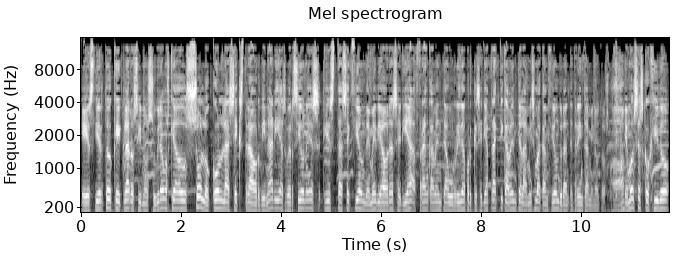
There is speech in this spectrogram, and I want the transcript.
Es cierto que, claro, si nos hubiéramos quedado solo con las extraordinarias versiones, esta sección de media hora sería francamente aburrida porque sería prácticamente la misma canción durante 30 minutos. Ah. Hemos escogido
